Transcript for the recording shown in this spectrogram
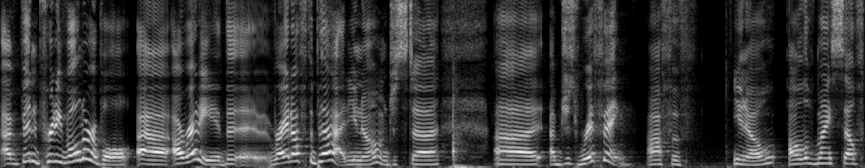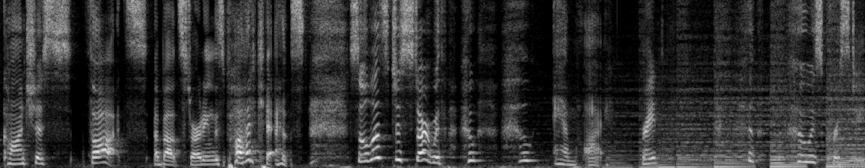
I've been pretty vulnerable uh, already, the, right off the bat. You know, I'm just uh, uh I'm just riffing off of you know all of my self conscious thoughts about starting this podcast. So let's just start with who who am I, right? who is Christy?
